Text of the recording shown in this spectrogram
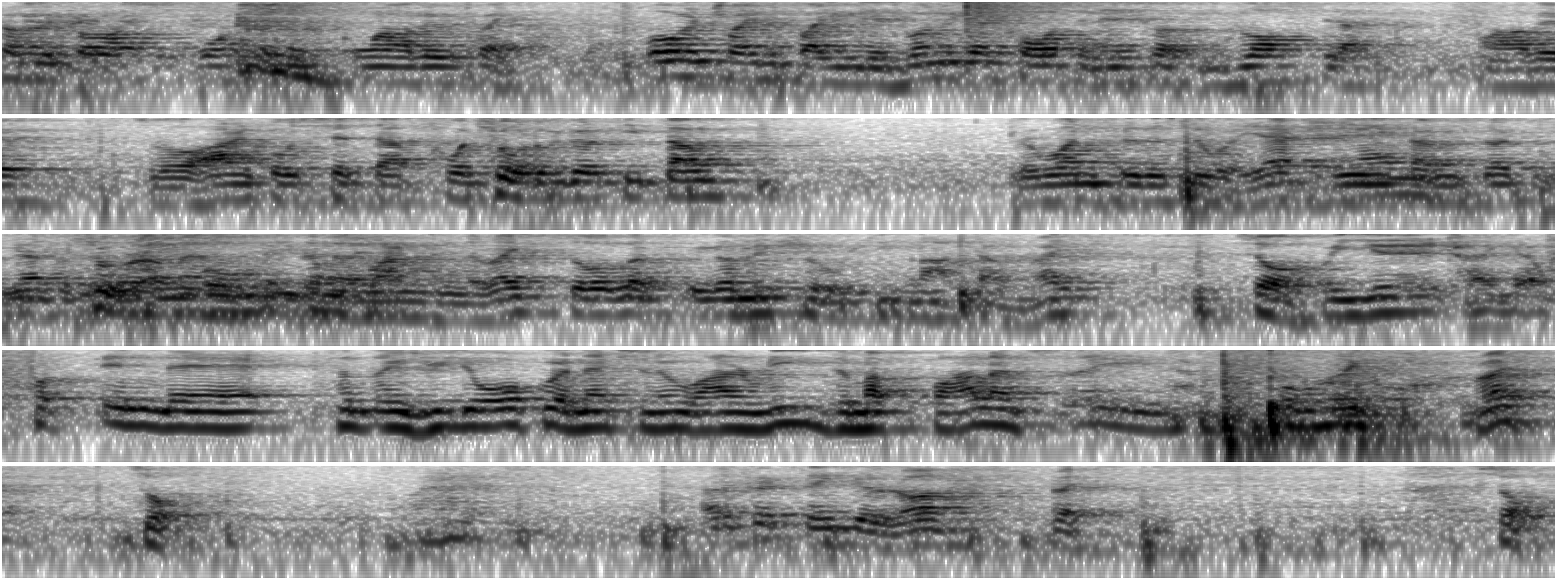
coming across, we want to do, right. What we're trying to find is when we get caught in this, look, he's lost it, do. So Aaron goes sit up, what shoulder we got to keep down? The one furthest away, yeah? Because here he comes, look, he has the shoulder up, boom, he comes back in the right. So look, we got to make sure we keep that down, right? So we uh, try and get a foot in there. Sometimes really awkward. Next you know, Aaron reads him off balance. Over right, right? So, I had a quick think of it on. Right. So,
